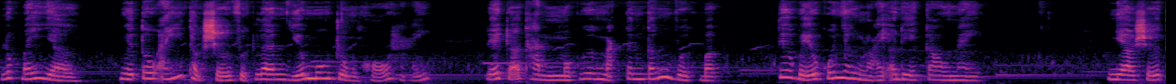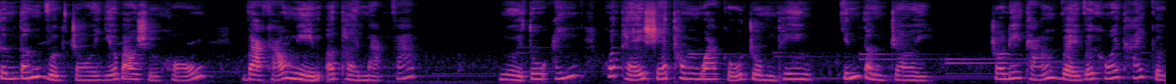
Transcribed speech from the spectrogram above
Lúc bấy giờ, người tu ấy thật sự vượt lên giữa muôn trùng khổ hải để trở thành một gương mặt tinh tấn vượt bậc, tiêu biểu của nhân loại ở địa cầu này. Nhờ sự tinh tấn vượt trội giữa bao sự khổ và khảo nghiệm ở thời mạt pháp, người tu ấy có thể sẽ thông qua cửu trùng thiên chín tầng trời, rồi đi thẳng về với khối thái cực.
